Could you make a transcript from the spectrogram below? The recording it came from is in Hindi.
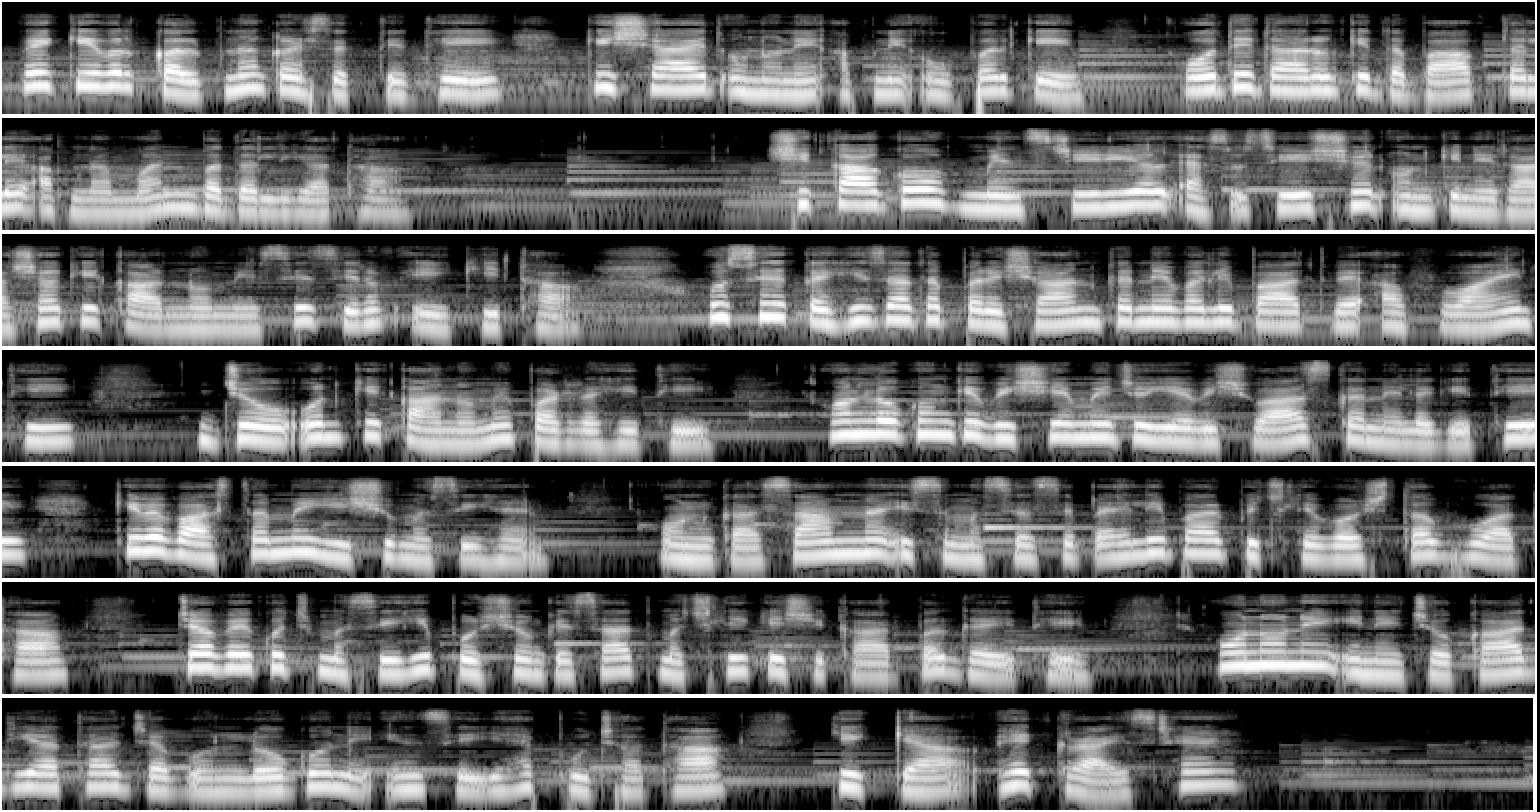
वे केवल कल्पना कर सकते थे कि शायद उन्होंने अपने ऊपर के अहदेदारों के दबाव तले अपना मन बदल लिया था। शिकागो मिनिस्टीरियल एसोसिएशन उनकी निराशा के कारणों में से सिर्फ़ एक ही था। उसे कहीं ज़्यादा परेशान करने वाली बात वह अफवाहें थी जो उनके कानों में पड़ रही थी। उन लोगों के विषय में जो यह विश्वास करने लगे थे कि वे वास्तव में यीशु मसीह हैं। उनका सामना इस समस्या से पहली बार पिछले वर्ष तब हुआ था, जब वे कुछ मसीही पुरुषों के साथ मछली के शिकार पर गए थे। उन्होंने इन्हें चौंका दिया था जब उन लोगों ने इनसे यह पूछा था कि क्या वे क्राइस्ट है?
